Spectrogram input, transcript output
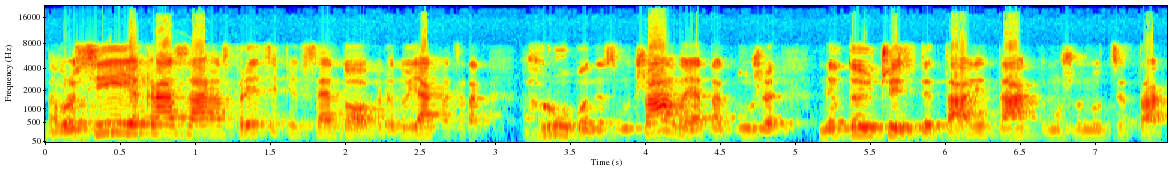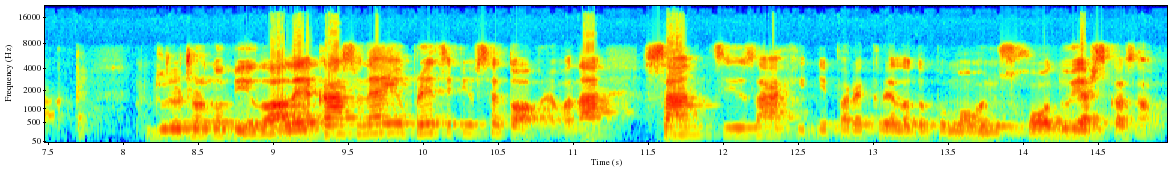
В Росії якраз зараз, в принципі, все добре. Ну, як би це так грубо не звучало, я так дуже не вдаючись в деталі, так, тому що ну, це так дуже чорно-біло. Але якраз в неї, в принципі, все добре. Вона санкції західні перекрила допомогою Сходу, я ж сказав.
